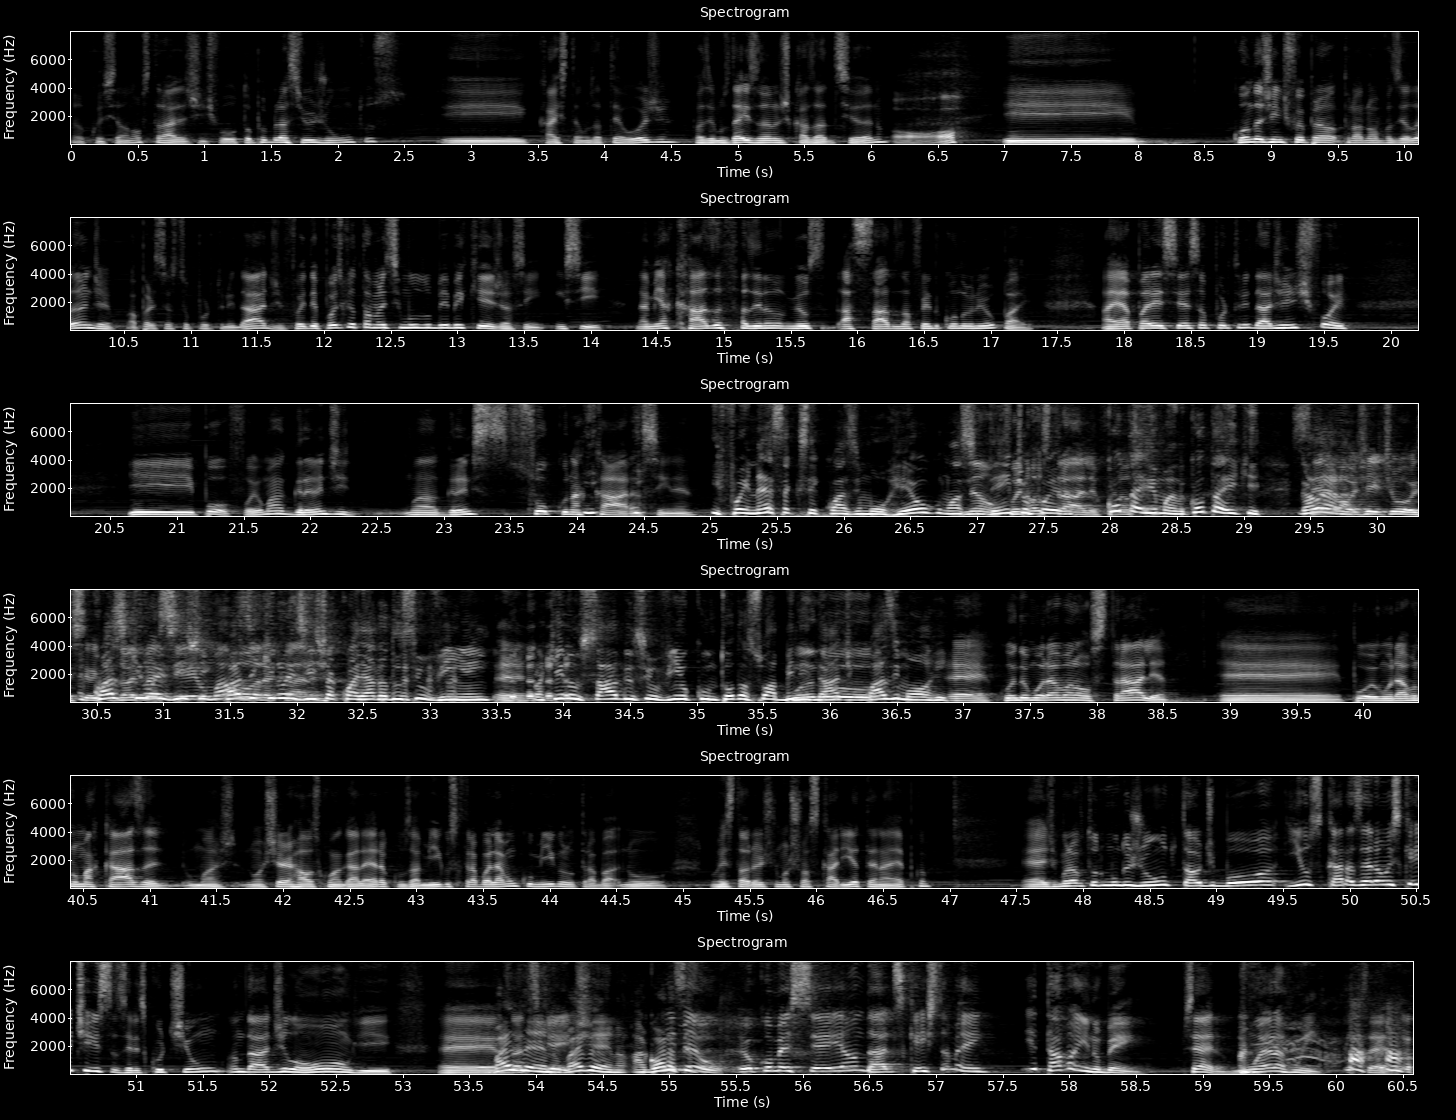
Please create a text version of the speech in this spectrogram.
Eu conheci ela na Austrália. A gente voltou pro Brasil juntos. E cá estamos até hoje. Fazemos 10 anos de casado esse ano. Ó. E quando a gente foi pra, pra Nova Zelândia, apareceu essa oportunidade. Foi depois que eu tava nesse mundo do BBQ, já assim, em si. Na minha casa, fazendo meus assados na frente do condomínio do meu pai. Aí apareceu essa oportunidade e a gente foi. E, pô, foi uma grande, uma grande soco na cara, assim, né? E foi nessa que você quase morreu no acidente? foi na. Austrália, foi Conta na aí, mano, conta aí que. Galera, Sério, gente, ô, é quase que não existe, quase hora, que não cara. existe a coalhada do Silvinho, hein? Pra quem não sabe, o Silvinho, com toda a sua habilidade, Quando- quase morre. É, quando eu morava na Austrália, é, pô, eu morava numa casa, uma, numa share house com a galera, com os amigos que trabalhavam comigo no, traba no, no restaurante, numa churrascaria até na época. É, a gente morava todo mundo junto, tal, de boa. E os caras eram skatistas, eles curtiam andar de long, é, Vai vendo, skate. vai vendo. Agora e, você- meu, eu comecei a andar de skate também. E tava indo bem. Sério, não era ruim. Sério.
